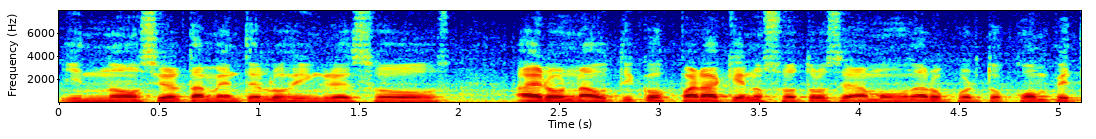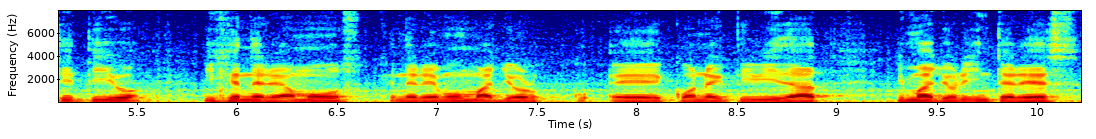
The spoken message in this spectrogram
y no ciertamente los ingresos aeronáuticos para que nosotros seamos un aeropuerto competitivo y generemos, generemos mayor eh, conectividad y mayor interés,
